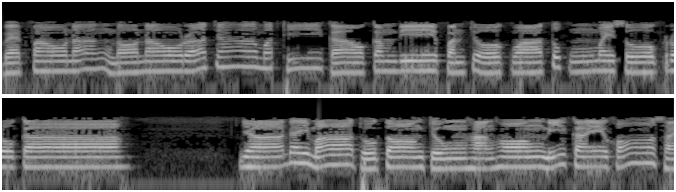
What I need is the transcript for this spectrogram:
แบดเฝ้านางนอเนาราชามัทีเก่ากำดีปัญโจกว่าตุกไม่โศกโรกา อย่าได้มาถูกต้องจุงห่างห้องหนีไกลขอใส่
